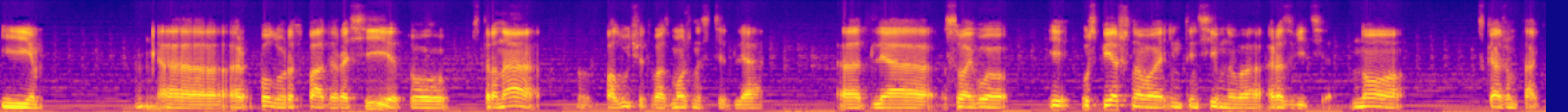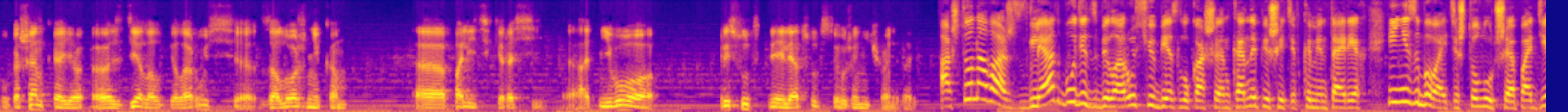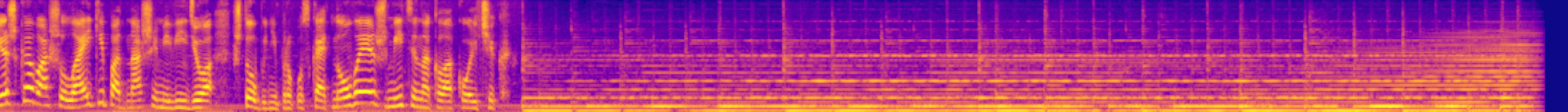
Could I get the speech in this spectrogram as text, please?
и полураспада России, то страна получит возможности для, для своего и успешного, интенсивного развития. Но, скажем так, Лукашенко сделал Беларусь заложником Э, политики России. От него присутствие или отсутствие уже ничего не зависит. А что, на ваш взгляд, будет с Беларусью без Лукашенко? Напишите в комментариях. И не забывайте, что лучшая поддержка – ваши лайки под нашими видео. Чтобы не пропускать новое, жмите на колокольчик.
